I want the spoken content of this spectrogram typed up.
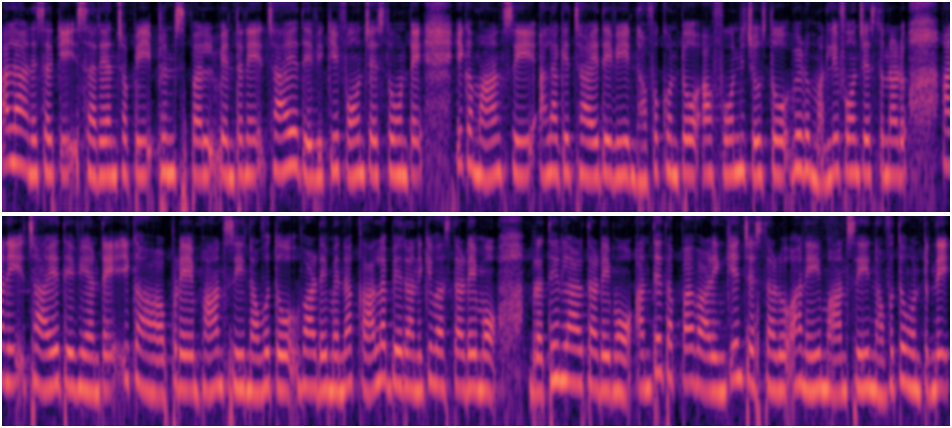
అలా అనేసరికి సరే అని చెప్పి ప్రిన్సిపల్ వెంటనే ఛాయాదేవికి ఫోన్ చేస్తూ ఉంటే ఇక మాన్సి అలాగే ఛాయాదేవి నవ్వుకుంటూ ఆ ఫోన్ని చూస్తూ వీడు మళ్ళీ ఫోన్ చేస్తున్నాడు అని ఛాయాదేవి అంటే ఇక అప్పుడే మాన్సి నవ్వుతూ వాడేమైనా కాళ్ళ బేరానికి వస్తాడేమో బ్రతిలాడతాడేమో అంతే తప్ప వాడు ఇంకేం చేస్తాడు అని మాన్సి నవ్వుతూ ఉంటుంది.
